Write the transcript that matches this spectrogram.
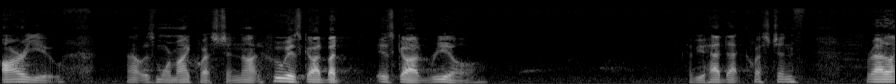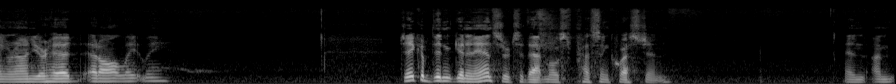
Are you? That was more my question. Not who is God, but is God real? Have you had that question rattling around your head at all lately? Jacob didn't get an answer to that most pressing question. And I'm,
